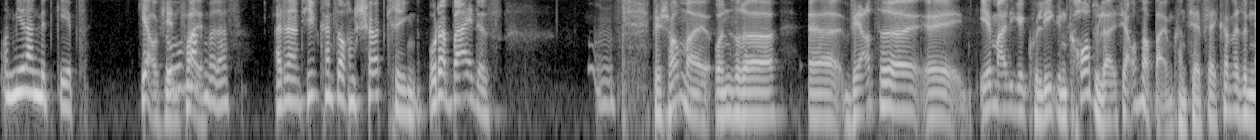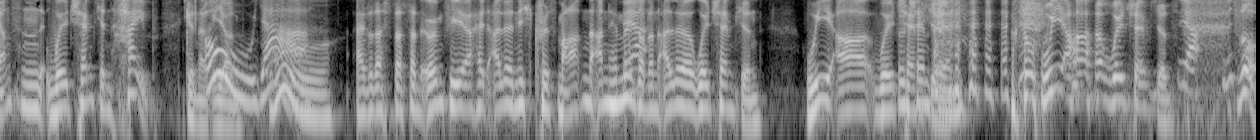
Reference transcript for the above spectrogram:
Und mir dann mitgebt. Ja, auf jeden so Fall. machen wir das. Alternativ kannst du auch ein Shirt kriegen. Oder beides. Wir schauen mal, unsere äh, werte äh, ehemalige Kollegin Cordula ist ja auch noch bei einem Konzert. Vielleicht können wir so einen ganzen Will Champion Hype generieren. Oh, ja. Oh. Also, dass, dass dann irgendwie halt alle nicht Chris Martin anhimmeln, Ja. sondern alle Will Champion. We are Will, Will Champions. We are Will Champions. Ja, So,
